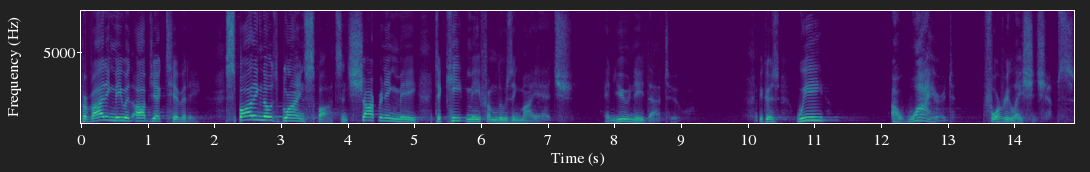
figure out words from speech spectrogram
providing me with objectivity, spotting those blind spots, and sharpening me to keep me from losing my edge. And you need that too. Because we are wired for relationships.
